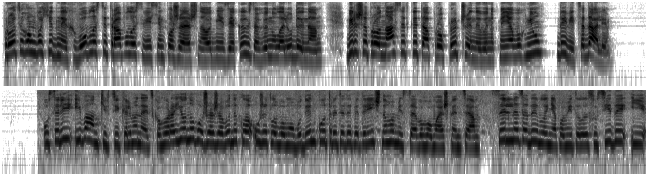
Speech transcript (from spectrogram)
Протягом вихідних в області трапилось вісім пожеж, на одній з яких загинула людина. Більше про наслідки та про причини виникнення вогню дивіться далі. У селі Іванківці Кельменецького району пожежа виникла у житловому будинку 35-річного місцевого мешканця. Сильне задимлення помітили сусіди і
